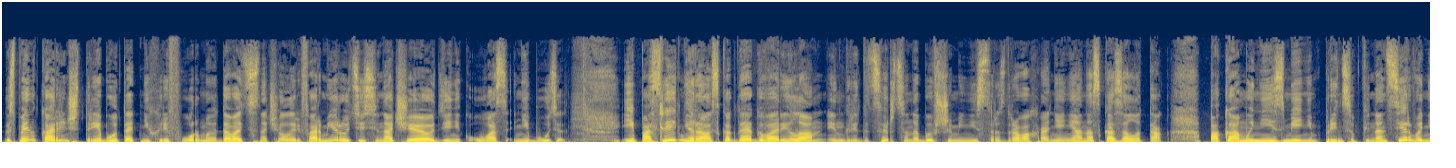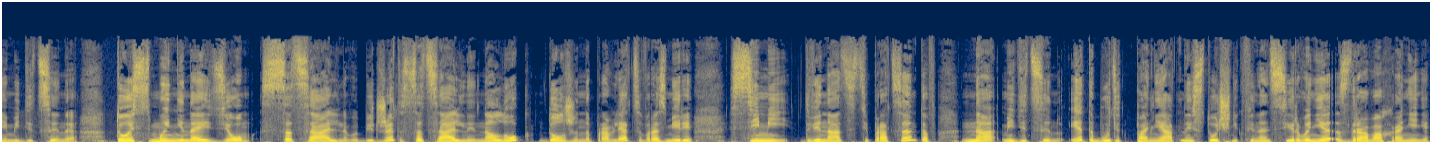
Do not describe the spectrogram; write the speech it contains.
Господин Каринч требует от них реформы. Давайте сначала реформируйтесь, иначе денег у вас не будет. И последний раз, когда я говорила Ингрида Цирцена, бывший министр здравоохранения, она сказала так. Пока мы не изменим принцип финансирования медицины, то есть мы не найдем социального бюджета, социальный налог должен направляться в размере 7-12% на медицину. И это будет понятный источник финансирования здравоохранения.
